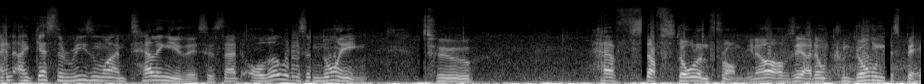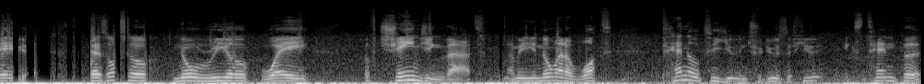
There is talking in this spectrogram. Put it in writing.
And I guess the reason why I'm telling you this is that although it is annoying to have stuff stolen from. You know, obviously, I don't condone this behavior. There's also no real way of changing that. I mean, no matter what penalty you introduce, if you extend the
